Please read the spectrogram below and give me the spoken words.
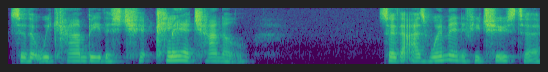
so that we can be this ch- clear channel so that as women, if you choose to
